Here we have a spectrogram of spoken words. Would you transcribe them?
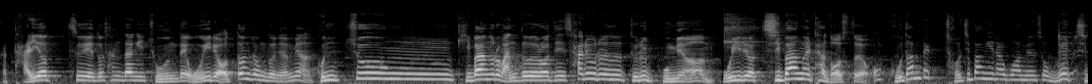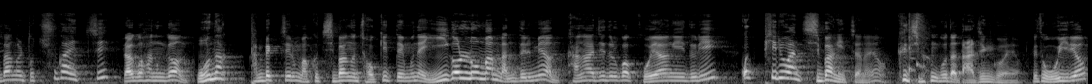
그러니까 다이어트에도 상당히 좋은데 오히려 어떤 정도냐면 곤충 기반으로 만들어진 사료들을 보면 오히려 지방을 다 넣었어요. 어, 고단백 저지방이라고 하면서 왜 지방을 더 추가했지? 라고 하는 건 워낙 단백질은 많고 지방은 적기 때문에 이걸로만 만들면 강아지들과 고양이들이 꼭 필요한 지방 있잖아요. 그 지방보다 낮은 거예요. 그래서 오히려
